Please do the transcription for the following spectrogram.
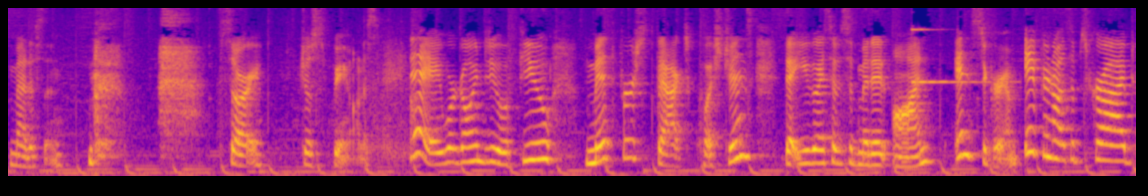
medicine. Sorry just being honest. Today, we're going to do a few myth versus fact questions that you guys have submitted on Instagram. If you're not subscribed,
